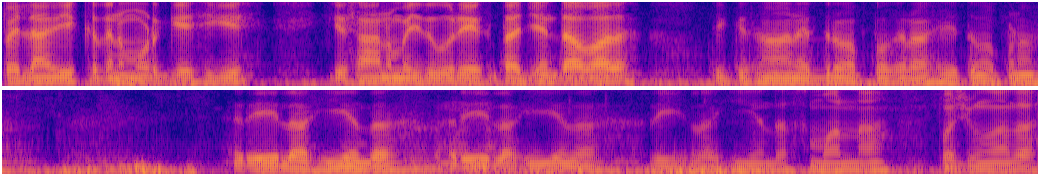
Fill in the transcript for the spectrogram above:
ਪਹਿਲਾਂ ਵੀ ਇੱਕ ਦਿਨ ਮੁੜ ਗਏ ਸੀਗੇ। ਕਿਸਾਨ ਮਜ਼ਦੂਰ ਏਕਤਾ ਜਿੰਦਾਬਾਦ ਤੇ ਕਿਸਾਨ ਇਧਰੋਂ ਆਪਾਂ ਕਰਾਹੇ ਤੋਂ ਆਪਣਾ ਰੇ ਲਾਹੀ ਜਾਂਦਾ ਰੇ ਲਾਹੀ ਜਾਂਦਾ ਰੇ ਲਾਹੀ ਜਾਂਦਾ ਸਮਾਨਾ, ਪਸ਼ੂਆਂ ਦਾ।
